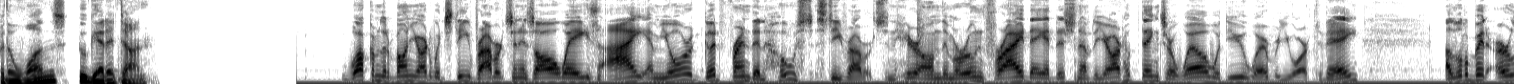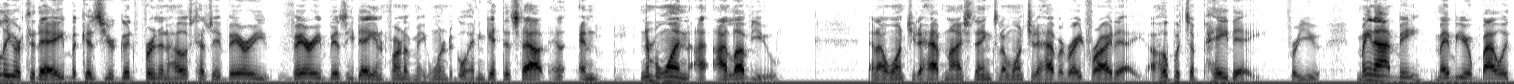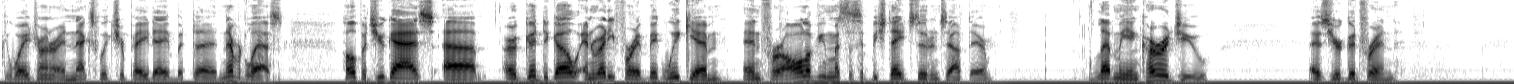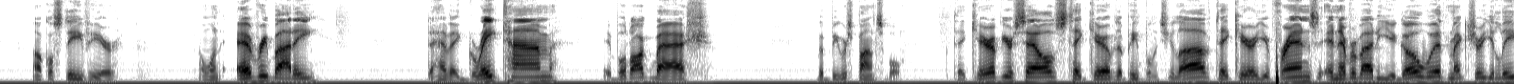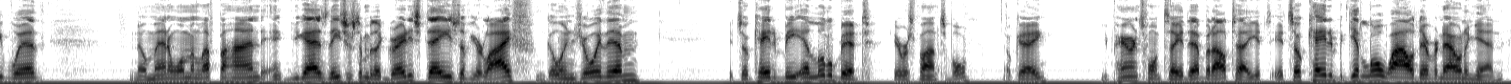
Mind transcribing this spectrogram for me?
for the ones who get it done. Welcome to the Boneyard with Steve Robertson. As always, I am your good friend and host, Steve Robertson, here on the Maroon Friday edition of the Yard. Hope things are well with you wherever you are today. A little bit earlier today because your good friend and host has a very, very busy day in front of me. Wanted to go ahead and get this out. And, and number one, I, I love you, and I want you to have nice things, and I want you to have a great Friday. I hope it's a payday for you. May not be. Maybe you're a biweekly wage runner and next week's your payday, but uh, nevertheless, hope that you guys uh, are good to go and ready for a big weekend. And for all of you Mississippi State students out there, let me encourage you, as your good friend, Uncle Steve here. I want everybody to have a great time at Bulldog Bash, but be responsible. Take care of yourselves. Take care of the people that you love. Take care of your friends and everybody you go with. Make sure you leave with. No man or woman left behind. And you guys, these are some of the greatest days of your life. Go enjoy them. It's okay to be a little bit irresponsible. Okay? Your parents won't say that, but I'll tell you, it's, it's okay to get a little wild every now and again.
